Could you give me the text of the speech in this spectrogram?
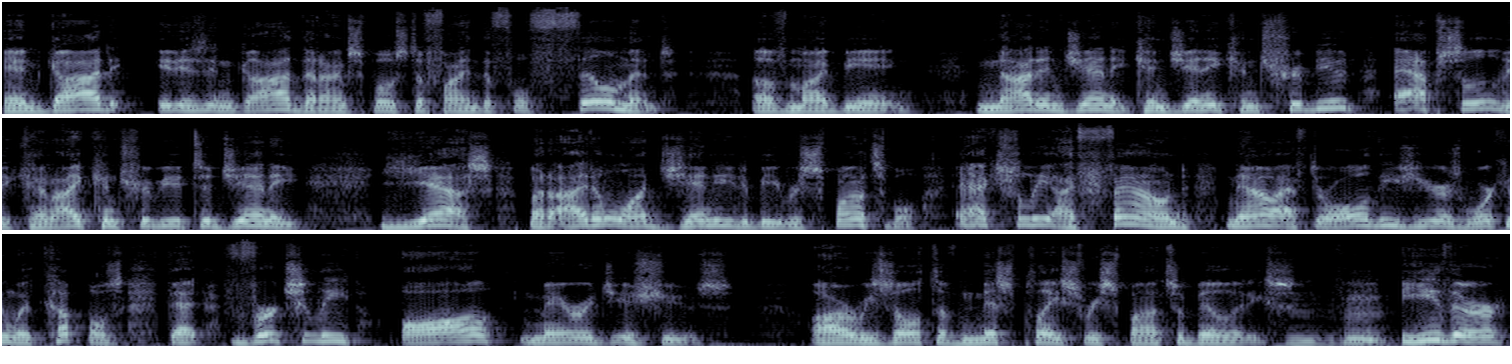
And God, it is in God that I'm supposed to find the fulfillment of my being not in Jenny. Can Jenny contribute? Absolutely. Can I contribute to Jenny? Yes, but I don't want Jenny to be responsible. Actually, I found now after all these years working with couples that virtually all marriage issues are a result of misplaced responsibilities. Mm-hmm. Either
